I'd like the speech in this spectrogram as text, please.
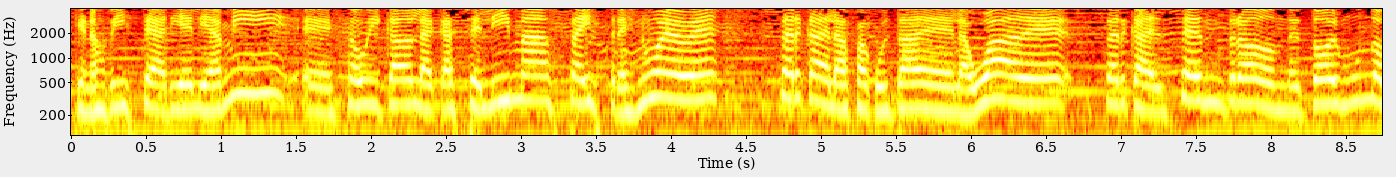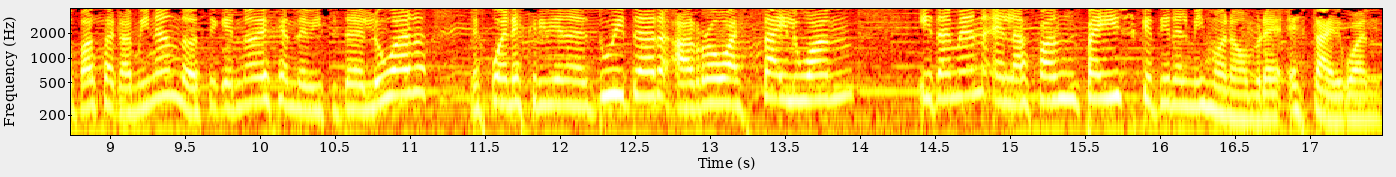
que nos viste Ariel y a mí. Eh, está ubicado en la calle Lima 639, cerca de la Facultad de la UADE, cerca del centro, donde todo el mundo pasa caminando. Así que no dejen de visitar el lugar. Les pueden escribir en el Twitter, arroba Style One, y también en la fanpage que tiene el mismo nombre, Style One.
